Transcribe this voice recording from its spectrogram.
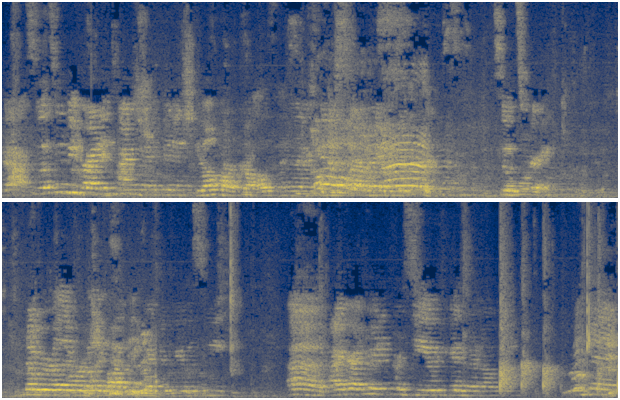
Yeah, so that's going to be right in time when I finish Gilmore Girls, and then I'm going to start my So it's great. No, we're really, we're really glad that you guys are here this week. Um, I graduated from CU, if you guys don't know me. And then.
